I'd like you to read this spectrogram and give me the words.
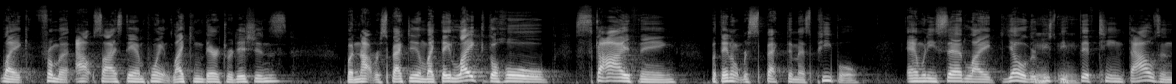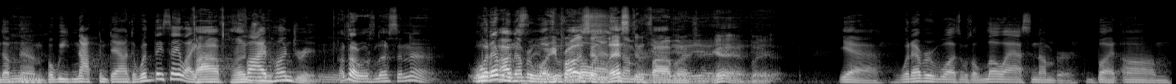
like from an outside standpoint, liking their traditions, but not respecting them. Like they like the whole sky thing, but they don't respect them as people. And when he said like, "Yo, there used to be fifteen thousand of them, but we knocked them down to what did they say like 500. Five hundred. I thought it was less than that. Whatever the number Well, was, he it was probably a said low-ass less number. than 500. Yeah, Yeah, yeah, yeah, but Yeah, whatever it was, it was a low ass number. But um,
